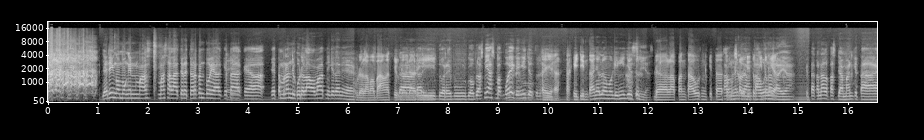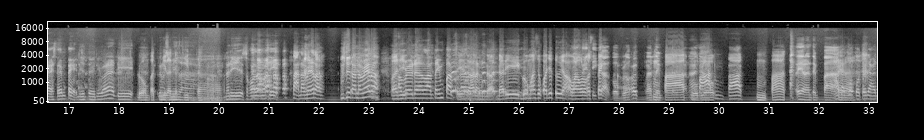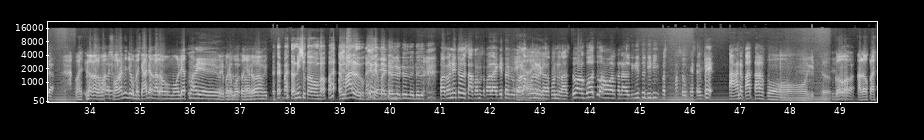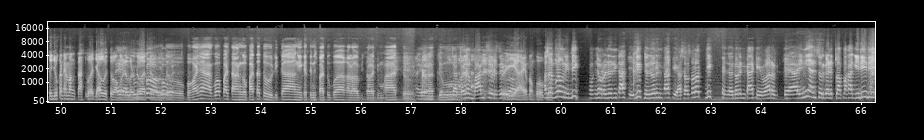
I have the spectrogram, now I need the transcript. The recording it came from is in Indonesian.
Jadi ngomongin mas masalah coret-coretan po ya, kita kayak ya temenan juga udah lama banget nih kita nih ya. Udah lama banget sih Udah, udah dari... dari 2012 nih asbak boy geng hijau tuh. Iya, saking cintanya lu sama geng hijau tuh. Asli. Udah 8 tahun kita Tahun temennya kalau dihitung-hitung ya. ya. Kita kenal pas zaman kita SMP di situ di mana di 249 tercinta. Dari sekolah masih tanah merah. Masih tanah merah. Masih Sampai udah lantai 4 Iya, sekarang da- dari gua masuk aja tuh ya awal-awal Lantai ospek goblok. Eh, Lantai Empat, goblok. 4, 4. Empat. Oh iya lantai empat. Ada Iya. kok fotonya ada. Wah, Enggak kalau ma- sekolahnya juga masih ada kalau mau lihat Oh, mah. iya, iya, iya. Daripada Kalau- fotonya doang. Kata Pak Tony suka sama bapak, eh, malu kata Iya, Tony. dulu dulu dulu. Pak Tony tuh satpam sekolah kita galak Iya, bener iya. galak bener. Tuh gua tuh awal kenal Didi tuh Didi pas masuk SMP tangannya patah, po. Oh gitu. Iya. Gua kalau kelas 7 kan emang kelas gua jauh tuh sama Iya, lu berdua gua- tuh. gua- Tuh, pokoknya gua pas tangan gua patah tuh Dika ngiketin sepatu gua kalau habis sholat Jumat tuh. Ayo, Sholat Jumat. jatuhnya bancur sih gua. Iya emang gua. Asal pulang nih, Dik, nyorodorin kaki, Dik, nyorodorin kaki. Asal sholat, Dik, nyodorin kaki. Baru kayak ini an surga di telapak kaki Didi.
